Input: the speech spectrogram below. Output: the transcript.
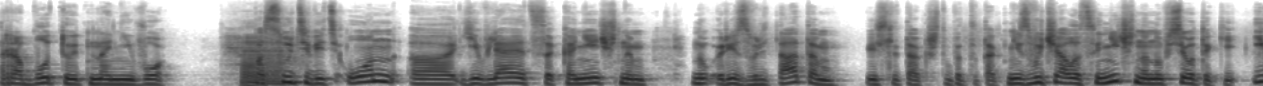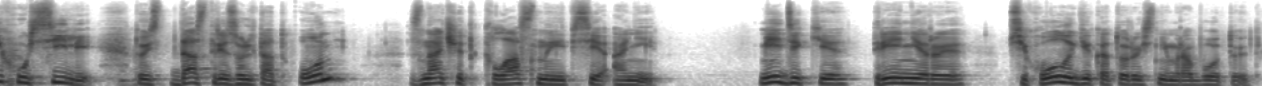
работают на него – по сути, ведь он э, является конечным ну, результатом, если так, чтобы это так не звучало цинично, но все-таки их усилий. То есть даст результат он, значит классные все они. Медики, тренеры, психологи, которые с ним работают.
